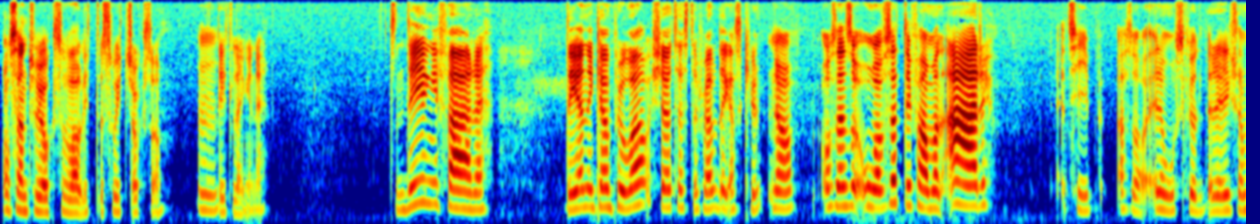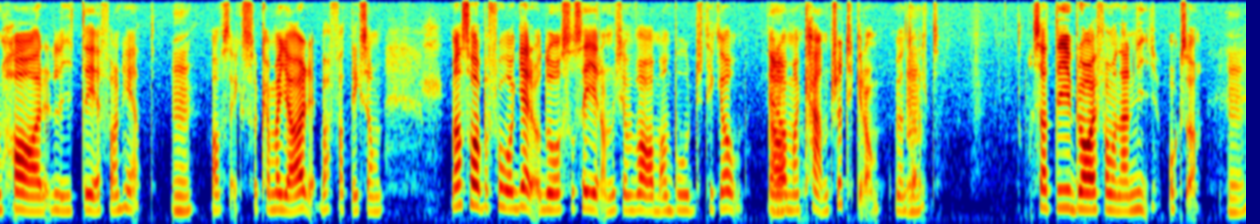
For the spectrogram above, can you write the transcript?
och sen tror jag också var lite switch också, Mm. lite längre ner. Så det är ungefär det ni kan prova och köra tester själv, det är ganska kul. Ja. Och sen så oavsett ifall man är typ alltså, en oskuld eller liksom har lite erfarenhet Mm. av sex så kan man göra det bara för att liksom man svarar på frågor och då så säger de liksom vad man borde tycka om. Eller Ja. vad man kanske tycker om eventuellt. Så att det är bra ifall man är ny också. Mm.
